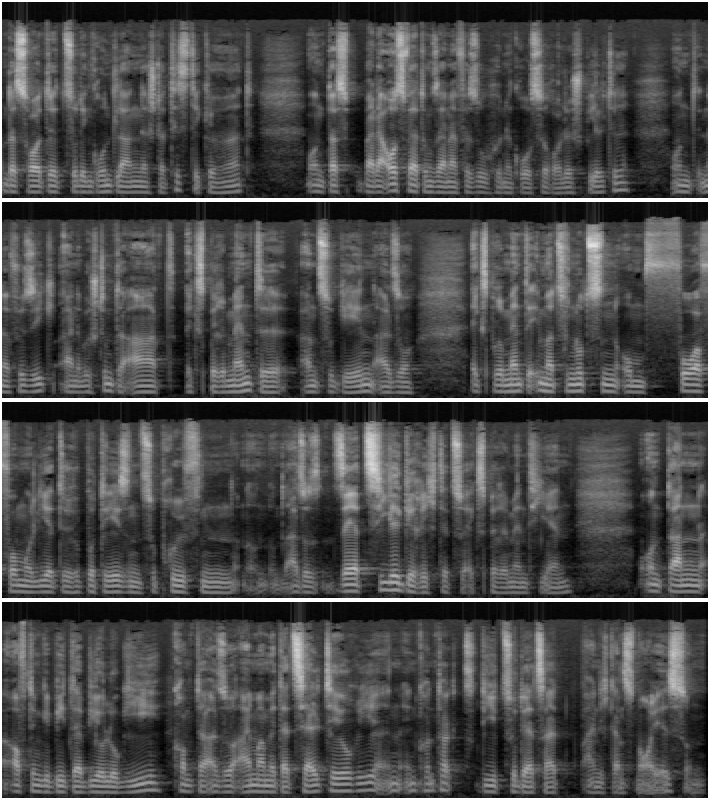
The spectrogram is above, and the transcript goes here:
und das heute zu den Grundlagen der Statistik gehört und das bei der Auswertung seiner Versuche eine große Rolle spielte und in der Physik eine bestimmte Art Experimente anzugehen, also Experimente immer zu nutzen, um vorformulierte Hypothesen zu prüfen und also sehr zielgerichtet zu experimentieren. Und dann auf dem Gebiet der Biologie kommt er also einmal mit der Zelltheorie in, in, Kontakt, die zu der Zeit eigentlich ganz neu ist. Und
